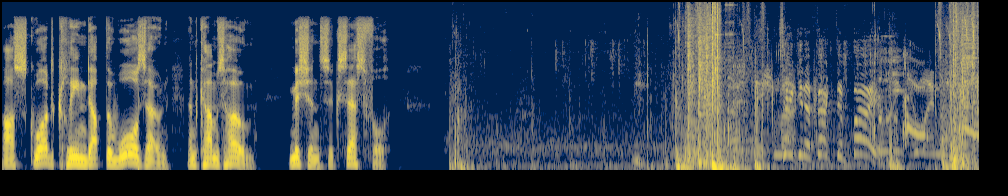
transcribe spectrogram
Our squad cleaned up the war zone and comes home. Mission successful. Taking effective fire!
